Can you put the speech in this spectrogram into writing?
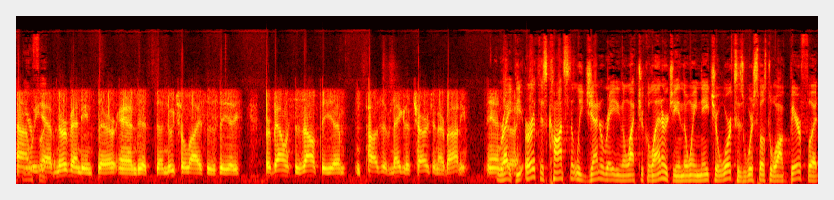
Uh, we have nerve endings there, and it uh, neutralizes the or balances out the um, positive negative charge in our body. And, right. Uh, the Earth is constantly generating electrical energy, and the way nature works is we're supposed to walk barefoot,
